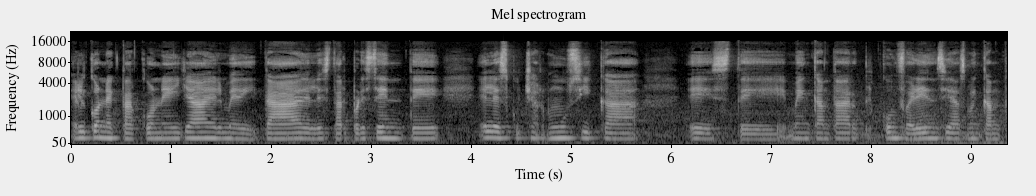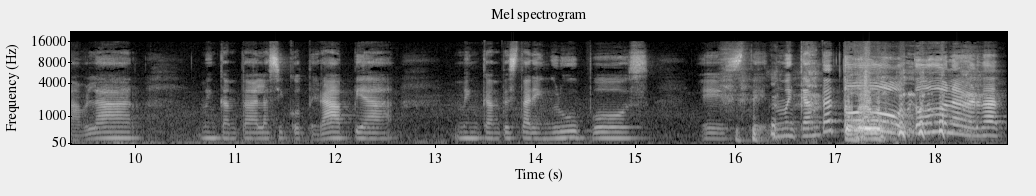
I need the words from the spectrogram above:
el conectar con ella, el meditar, el estar presente, el escuchar música, este, me encanta dar conferencias, me encanta hablar, me encanta la psicoterapia, me encanta estar en grupos, este, me encanta todo, todo, la verdad.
